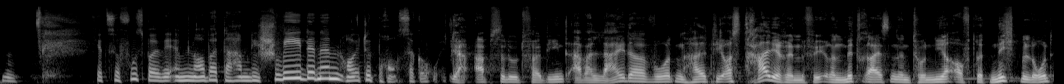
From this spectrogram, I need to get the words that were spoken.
Hm. Jetzt zur Fußball-WM, Norbert, da haben die Schwedinnen heute Bronze geholt. Ja, absolut verdient. Aber leider wurden halt die Australierinnen für ihren mitreißenden Turnierauftritt nicht belohnt.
